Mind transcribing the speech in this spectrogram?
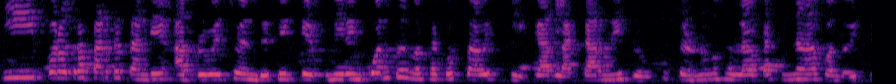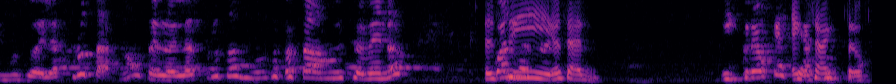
Y por otra parte también aprovecho en decir que miren cuánto nos ha costado explicar la carne y productos, pero no hemos hablado casi nada cuando dijimos lo de las frutas, ¿no? O sea, lo de las frutas nos ha costado mucho menos. Sí, o sea, y creo que se Exacto.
